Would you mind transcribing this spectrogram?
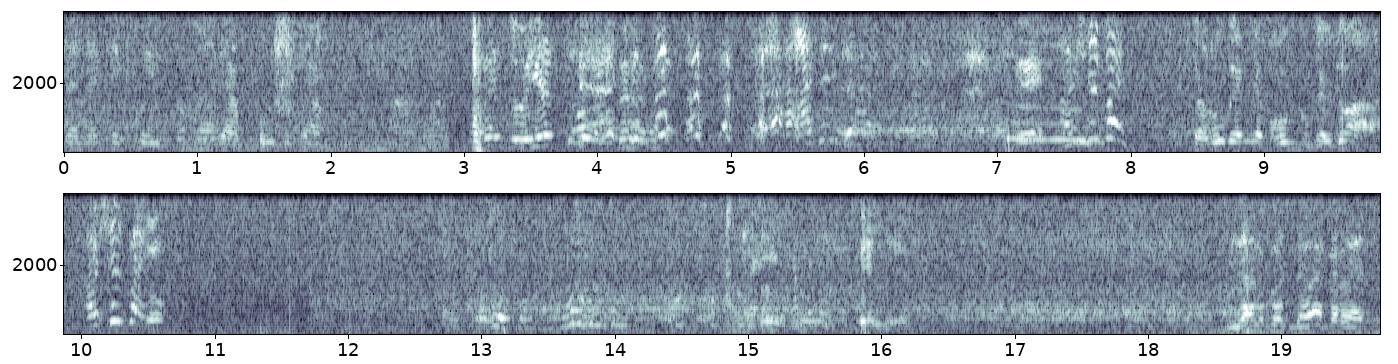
દાદા કે કોઈ અમારે આપવું છે તો આપવું. માંગવાનું. જોઈએ જ છે હર્ષદભાઈ સ્વરૂપ એમને બહુ દુખે જો આ હર્ષદભાઈ બીજા લોકો દવા કરવા છે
